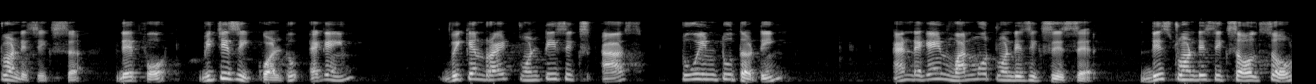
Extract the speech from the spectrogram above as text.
26. Therefore, which is equal to again we can write 26 as 2 into 13 and again one more 26 is there. This 26 also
